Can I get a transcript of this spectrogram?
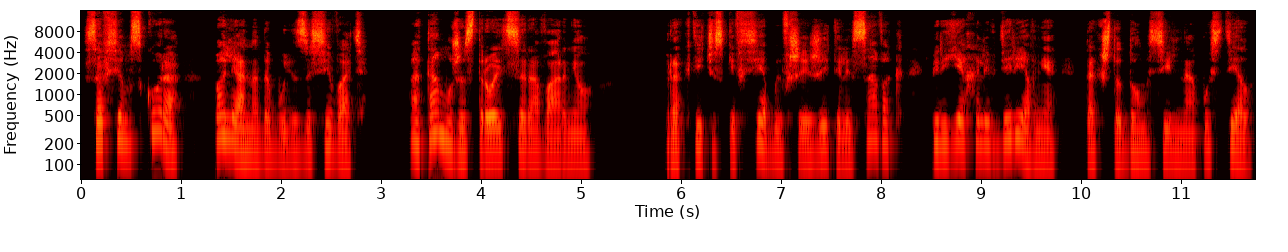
Совсем скоро поля надо будет засевать, а там уже строить сыроварню. Практически все бывшие жители Савок переехали в деревни, так что дом сильно опустел.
